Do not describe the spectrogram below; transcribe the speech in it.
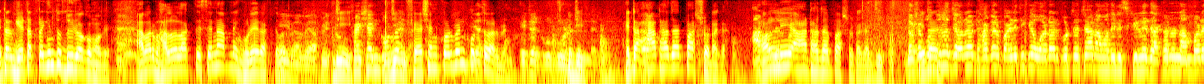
এটার গেট আপটা কিন্তু দুই রকম হবে। আবার ভালো লাগতেছে না আপনি ঘুরে রাখতে পারবেন। জি জি ফ্যাশন করবেন করতে পারবেন। এটা জি এটা আট হাজার পাঁচশো টাকা। 8,500 অনলি আট হাজার পাঁচশো টাকা জি। দর্শক বন্ধুরা যারা ঢাকার বাইরে থেকে অর্ডার করতে চান আমাদের স্ক্রিনে দেখানো নাম্বারে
